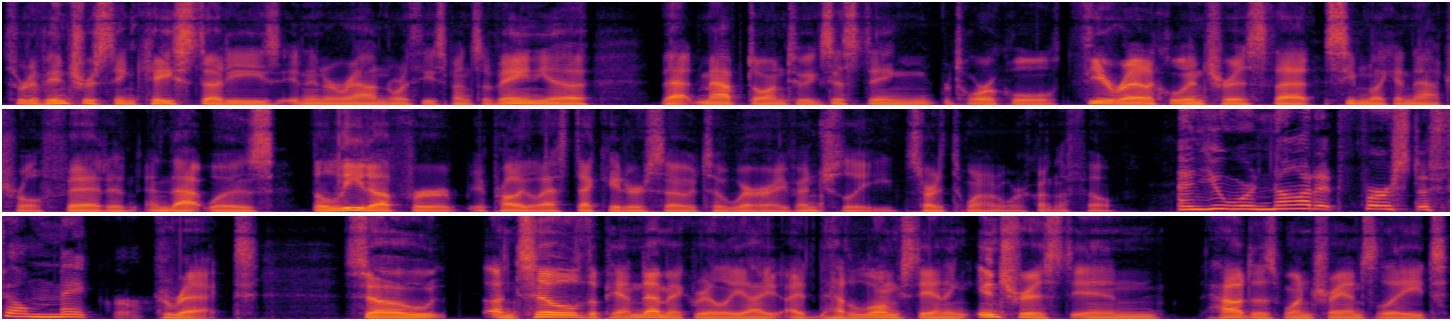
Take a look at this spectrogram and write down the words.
sort of interesting case studies in and around Northeast Pennsylvania that mapped onto existing rhetorical theoretical interests that seemed like a natural fit. And, and that was the lead up for probably the last decade or so to where I eventually started to want to work on the film. And you were not at first a filmmaker. Correct. So until the pandemic, really, I, I had a long-standing interest in how does one translate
